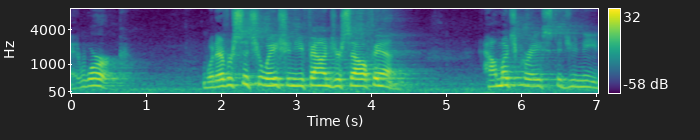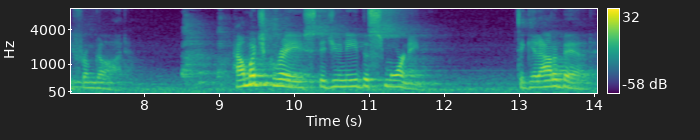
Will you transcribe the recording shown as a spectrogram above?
at work? Whatever situation you found yourself in, how much grace did you need from God? How much grace did you need this morning to get out of bed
